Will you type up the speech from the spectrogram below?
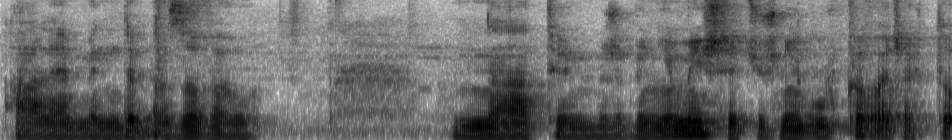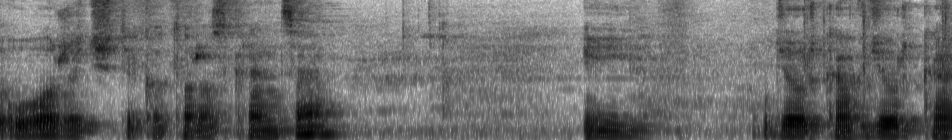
ale będę bazował na tym, żeby nie myśleć, już nie główkować jak to ułożyć, tylko to rozkręcę i dziurka w dziurkę,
